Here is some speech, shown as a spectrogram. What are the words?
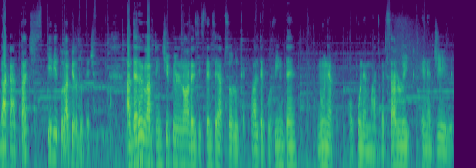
Dacă ataci, spiritul a pierdut deja. Aderând la principiul non-rezistenței absolute, cu alte cuvinte, nu ne opunem adversarului energiei lui.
